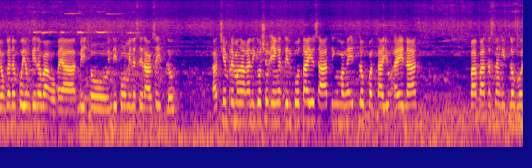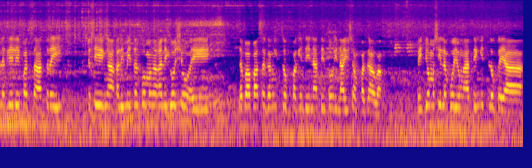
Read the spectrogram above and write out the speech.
Yung ganun po yung ginawa ko kaya medyo hindi po kami nasiraan sa itlog. At syempre mga kanegosyo, ingat din po tayo sa ating mga itlog pag tayo ay nag papatas ng itlog o naglilipat sa tray. Kasi nga kalimitan po mga kanegosyo ay nababasag ang itlog pag hindi natin to inayos ang paghawak. Medyo masilang po yung ating itlog kaya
